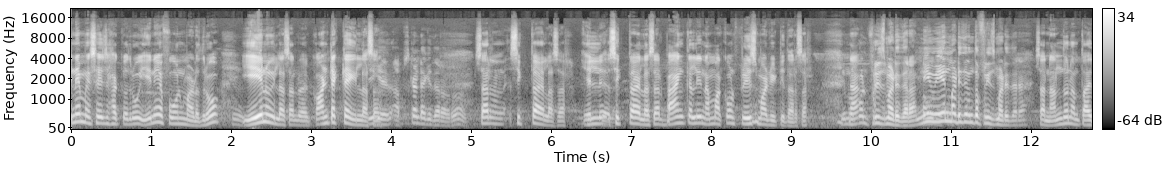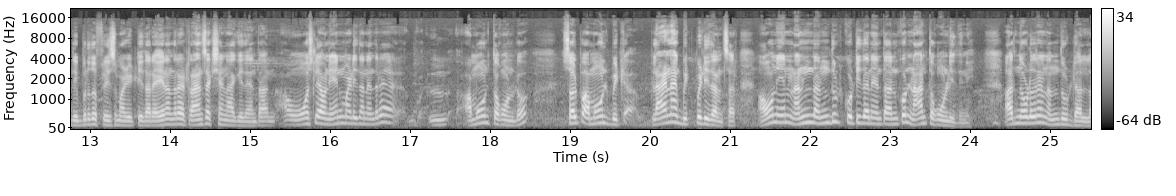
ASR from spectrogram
ಏನೇ ಮೆಸೇಜ್ ಹಾಕಿದ್ರು ಏನೇ ಫೋನ್ ಮಾಡಿದ್ರು ಏನೂ ಇಲ್ಲ ಸರ್. ಕಾಂಟ್ಯಾಕ್ಟೇ ಇಲ್ಲ ಸರ್. ಅವರು? ಸರ್ ಸಿಗ್ತಾ ಇಲ್ಲ ಸರ್. ಎಲ್ಲಿ ಸಿಗ್ತಾ ಇಲ್ಲ. ಸರ್. ಬ್ಯಾಂಕಲ್ಲಿ ನಮ್ಮ ಅಕೌಂಟ್ ಫ್ರೀಸ್ ಮಾಡಿ ಇಟ್ಟಿದ್ದಾರೆ ಸರ್ ಫ್ರೀಸ್ ಮಾಡಿದ್ದಾರೆ? ನೀವು ಏನು ಮಾಡಿದ್ರಿ ಅಂತ ಫ್ರೀಸ್ ಮಾಡಿದ್ದಾರೆ? ಸರ್ ನಂದು ನಮ್ಮ ತಾಯ್ದು ಇಬ್ಬರದು ಫ್ರೀಸ್ ಮಾಡಿ ಇಟ್ಟಿದ್ದಾರೆ. ಏನಂದರೆ ಟ್ರಾನ್ಸಾಕ್ಷನ್ ಆಗಿದೆ ಅಂತ. ಮೋಸ್ಟ್ಲಿ ಅವ್ನು ಏನು ಮಾಡಿದ್ದಾನೆ ಅಂದರೆ ಅಮೌಂಟ್ ತೊಗೊಂಡು ಸ್ವಲ್ಪ ಅಮೌಂಟ್ ಬಿಟ್ಟು ಪ್ಲ್ಯಾನಾಗಿ ಬಿಟ್ಬಿಟ್ಟಿದ್ದಾನೆ ಸರ್ ಅವನೇನು ನನ್ನ ನನ್ನ ದುಡ್ಡು ಕೊಟ್ಟಿದ್ದಾನೆ ಅಂತ ಅಂದ್ಕೊಂಡು ನಾನು ತೊಗೊಂಡಿದ್ದೀನಿ. ಅದು ನೋಡಿದ್ರೆ ನನ್ನ ದುಡ್ಡು ಅಲ್ಲ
